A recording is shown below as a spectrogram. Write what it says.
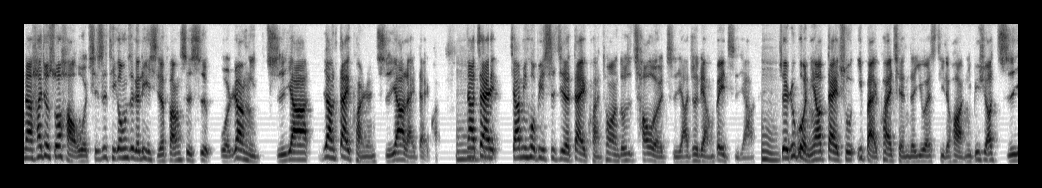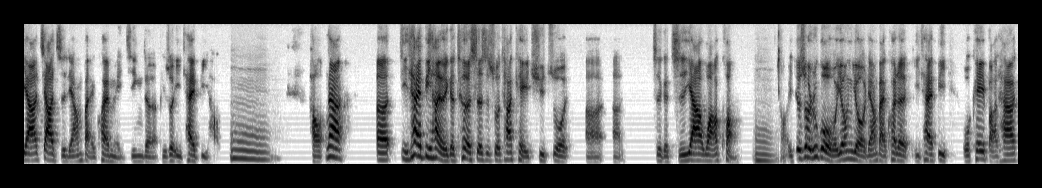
那他就说好，我其实提供这个利息的方式是我让你质押，让贷款人质押来贷款。那在加密货币世界的贷款通常都是超额质押，就是两倍质押。嗯，所以如果你要贷出一百块钱的 UST 的话，你必须要质押价值两百块美金的，比如说以太币。好，嗯，好，那呃，以太币它有一个特色是说，它可以去做呃呃这个质押挖矿。嗯，哦，也就是说，如果我拥有两百块的以太币，我可以把它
